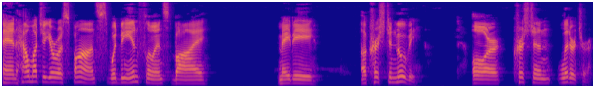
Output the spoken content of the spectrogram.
and how much of your response would be influenced by maybe a Christian movie or Christian literature?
